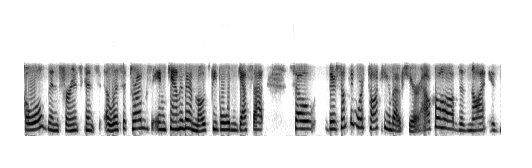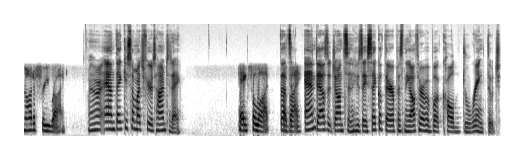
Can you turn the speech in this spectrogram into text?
toll than, for instance, illicit drugs in Canada, and most people wouldn't guess that. So there's something worth talking about here. Alcohol does not is not a free ride. All right, Ann, thank you so much for your time today. Thanks a lot. That's Bye-bye. Ann Dowsett Johnson, who's a psychotherapist and the author of a book called Drink, which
